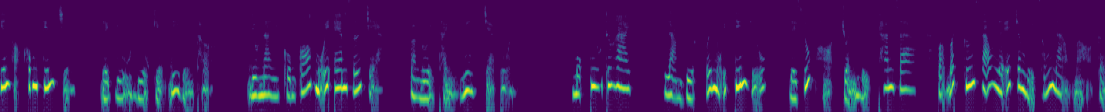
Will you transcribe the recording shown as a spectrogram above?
khiến họ không tiến triển để đủ điều kiện đi đền thờ. Điều này gồm có mỗi em giới trẻ và người thành niên trẻ tuổi. Mục tiêu thứ hai, làm việc với mỗi tín hữu để giúp họ chuẩn bị tham gia vào bất cứ giáo lễ cho người sống nào mà họ cần.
